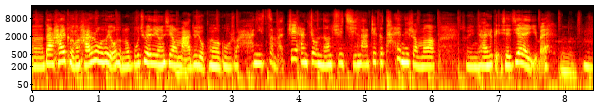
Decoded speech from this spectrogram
嗯，但是还可能还是会有很多不确定性嗯嘛。就有朋友跟我说啊，你怎么这样就能去骑呢？这个太那什么了。所以你还是给些建议呗。嗯嗯，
